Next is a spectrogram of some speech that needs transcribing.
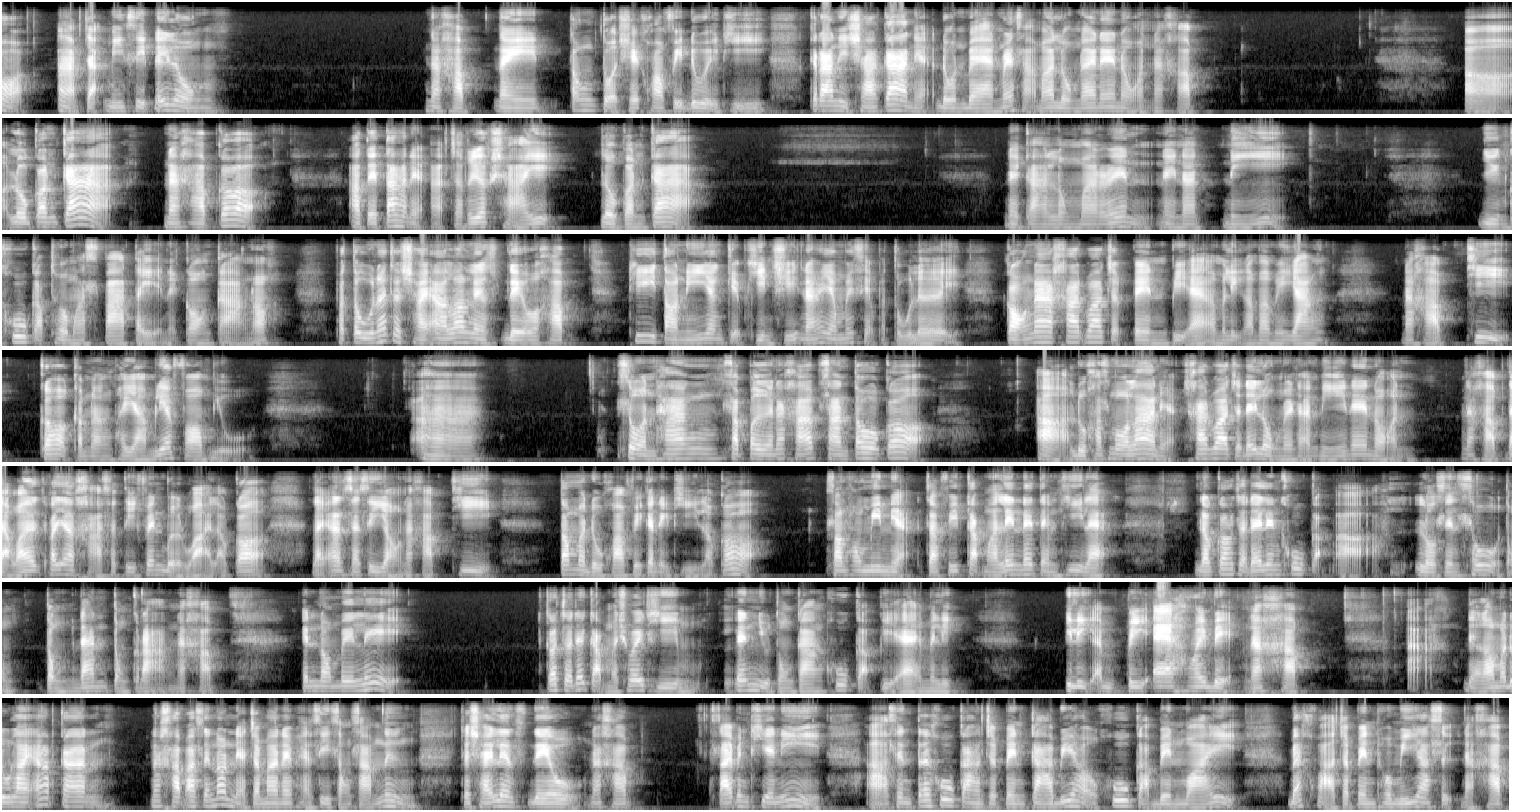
อาจจะมีสิทธิ์ได้ลงนะครับ ในต้องตรวจเช็คความฟิตดูอีกที กรานิชาก้าเนี่ย โดนแบนไม่สามารถลงได้แน่นอนนะครับ โลกอนก้านะครับก็อาเตต้าเนี่ยอาจจะเลือกใช้โลกอนก้าในการลงมาเล่นในนัดนี้ ยืนคู่กับโทมัสปาเตในกองกลางเนาะประตูน่าจะใช้อารอนเลนสเดลครับ ที่ตอนนี้ยังเก็บคีนชีตนะยังไม่เสียประตูเลย กองหน้าคาดว่าจะเป็นปีแอร์อเมริกอัมบาเมยัง นะครับ ที่ก็กำลังพยายามเรียกฟอร์มอยู่อ่าส่วนทางสเปอร์นะครับซานโตก็อ่าลูคัสโมล่าเนี่ย คาดว่าจะได้ลงในนัดนี้แน่นอนนะครับ แต่ว่าก็ยังขาดสตีเฟนเบิร์ดไวแล้วก็ไลอันซาซิยองนะครับ ที่ต้องมาดูความฟิตกันอีกที แล้วก็ซอนฮองมินเนี่ย จะฟิตกลับมาเล่นได้เต็มที่แล้ว แล้วก็จะได้เล่นคู่กับโลเซนโซตรงตรงด้านตรงกลางนะครับ เอนนอมเบเล่ก็จะได้กลับมาช่วยทีมเล่นอยู่ตรงกลางคู่กับปีแอร์เอมริกอิลิกปีแอร์ฮอยเบกนะครับเดี๋ยวเรามาดูไลน์อัพกันนะครับอาร์เซนอลเนี่ยจะมาในแผน 4-2-3-1 จะใช้เลนส์เดลนะครับ ซ้ายเป็นเทียนี่ เซนเตอร์คู่กลางจะเป็นกาเบียลคู่กับเบนไวท์แบ็คขวาจะเป็นโทมิยาสึนะครับ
